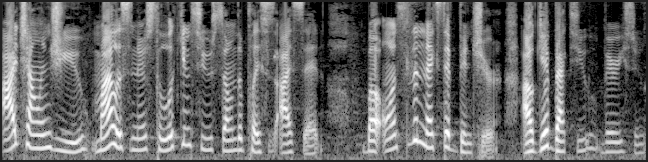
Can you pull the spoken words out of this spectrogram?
I challenge you, my listeners, to look into some of the places I said. But on to the next adventure. I'll get back to you very soon.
